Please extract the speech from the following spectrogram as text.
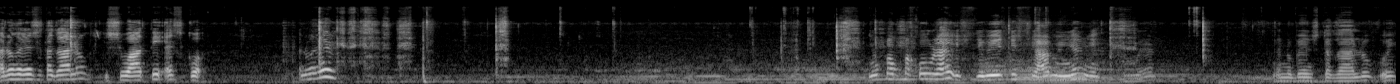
ano nga yun sa Tagalog? Iswati, esko. Ano nga yun? Yung pampakulay, istiwitis sa amin yan eh. Ano ba yan? Sa Tagalog? Uy,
